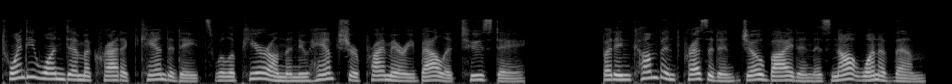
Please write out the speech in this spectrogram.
21 Democratic candidates will appear on the New Hampshire primary ballot Tuesday. But incumbent President Joe Biden is not one of them.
